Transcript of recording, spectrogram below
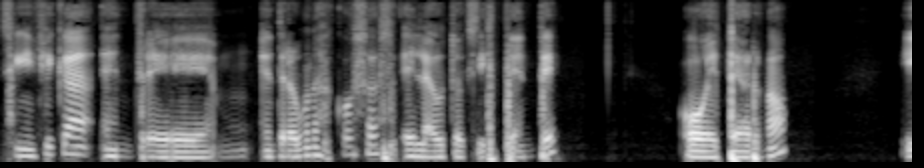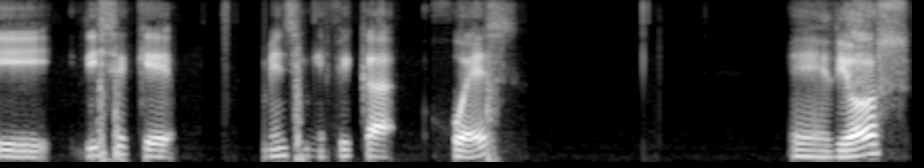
Significa entre, entre algunas cosas el autoexistente, o eterno. Y dice que también significa juez, eh, Dios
